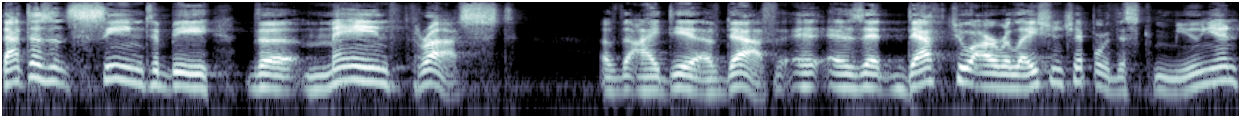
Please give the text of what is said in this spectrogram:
That doesn't seem to be the main thrust of the idea of death. Is it death to our relationship or this communion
